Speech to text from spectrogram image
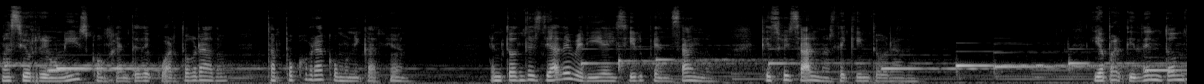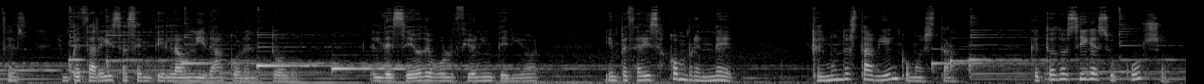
Mas si os reunís con gente de cuarto grado, tampoco habrá comunicación. Entonces ya deberíais ir pensando que sois almas de quinto grado y a partir de entonces empezaréis a sentir la unidad con el todo, el deseo de evolución interior y empezaréis a comprender que el mundo está bien como está, que todo sigue su curso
